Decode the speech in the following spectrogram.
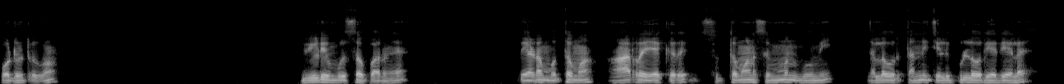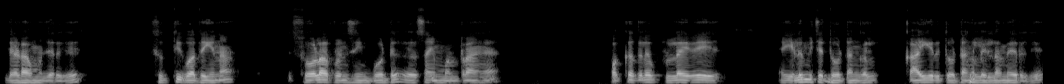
போட்டுட்ருக்கோம் வீடியோ முழுசாக பாருங்கள் இந்த இடம் மொத்தமாக ஆறரை ஏக்கரு சுத்தமான செம்மண் பூமி நல்ல ஒரு தண்ணி செழிப்புள்ள ஒரு ஏரியாவில் இந்த இடம் அமைஞ்சிருக்கு. சுற்றி பார்த்தீங்கன்னா சோலார் ஃபென்சிங் போட்டு விவசாயம் பண்ணுறாங்க பக்கத்தில் ஃபுல்லாகவே எலுமிச்சை தோட்டங்கள் காய்கறி தோட்டங்கள் எல்லாமே இருக்குது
